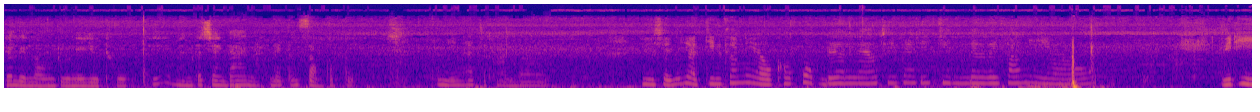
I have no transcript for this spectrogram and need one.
ก็เลยลองดูใน YouTube เฮ้ยมันก็ใช้ได้นะได้ตั้งสองกระปุกพรุ่งนี้น่าจะทานได้ อยู่เฉยก็อยากกินข้าวเหนียวครบหกเดือนแล้วที่ไม่ได้กินเลยข้าวเหนียว วิธี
